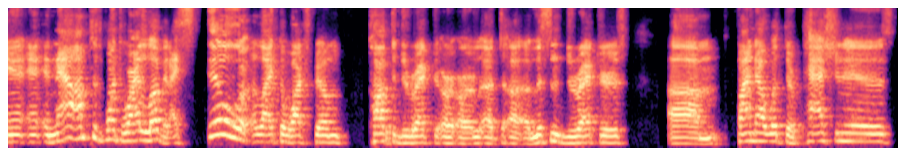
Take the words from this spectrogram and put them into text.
and, and now I'm to the point where I love it. I still like to watch film talk to director or, or uh, uh, listen to directors, um, find out what their passion is.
